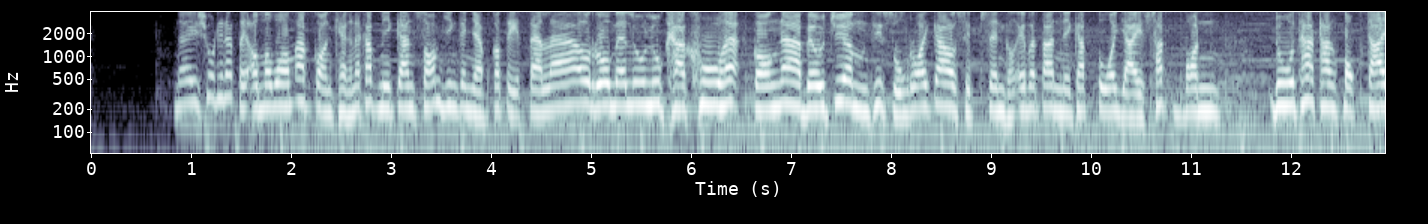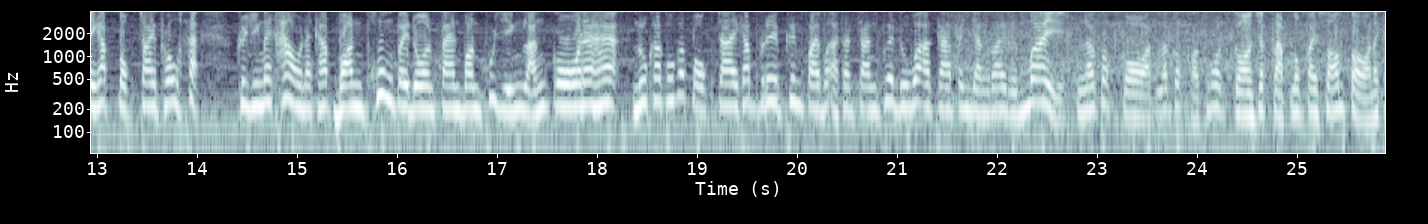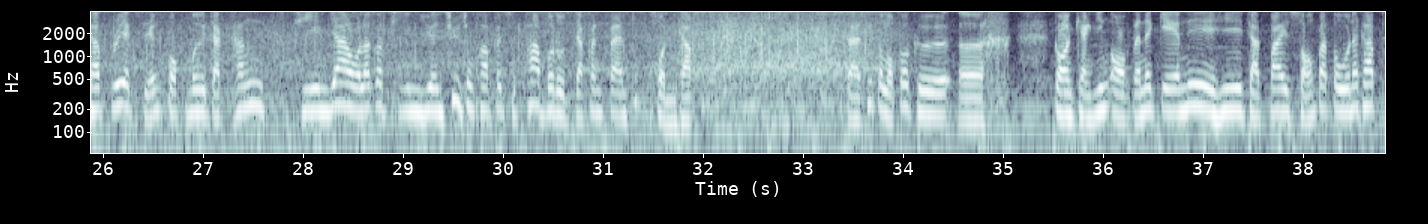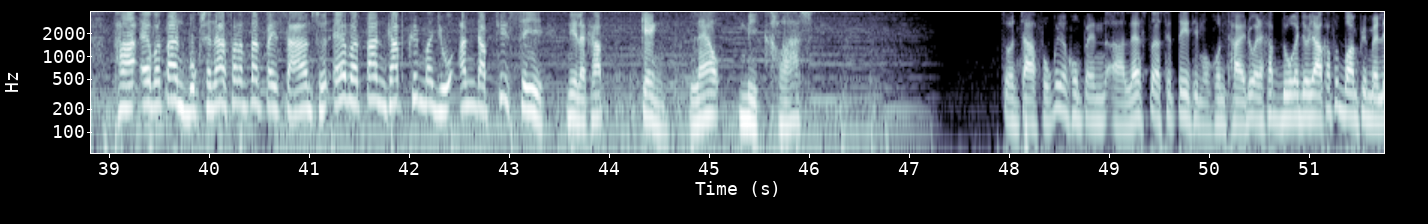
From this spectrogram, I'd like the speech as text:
ในช่วงที่นักเตะเอามาวอร์มอัพก่อนแข่งนะครับ มีการซ้อมยิงกันอย่างปกติ แต่แล้วโรเมลูลูคาคูฮะกองหน้าเบลเยียมที่สูง 190 เซนของเอเวอร์ตันนี่ครับ ตัวใหญ่ซัดบอล ดูท่าทางตกใจครับตกใจเพราะว่าคือยิงไม่เข้านะครับ บอลพุ่งไปโดนแฟนบอลผู้หญิงหลังโกนะฮะ ลูคาคูก็ตกใจครับ รีบขึ้นไปบนอัธจันทร์เพื่อดูว่าอาการเป็นอย่างไรหรือไม่ แล้วก็กอดแล้วก็ขอโทษก่อนจะกลับลงไปซ้อมต่อนะครับ เรียกเสียงปรบมือจากทั้งทีมเย้าแล้วก็ทีมเยือนชื่นชมความเป็นสุภาพบุรุษจากแฟนๆทุกคนครับ แต่ที่ตลกก็คือเออก่อนแข่งยิงออกแต่ในเกมนี่ฮีจัดไป 2 ประตูนะครับ พาเอเวอร์ตันบุกชนะซัมตันไป3ส่วนเอเวอร์ตันครับ ขึ้นมาอยู่อันดับทีสี่ 4 นี่แหละครับ เก่งแล้วมีคลาสส่วนจ่าฝูงก็ยังคงเป็นเลสเตอร์ซิตี้ทีมของคนไทยด้วยนะครับ ดูกันยาวๆครับฟุตบอลพรีเมียร์ลีก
